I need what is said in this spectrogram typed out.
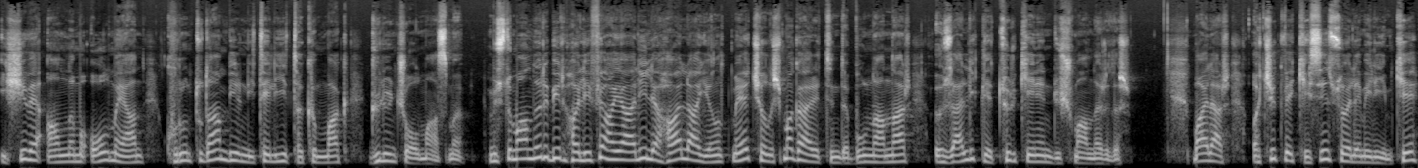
işi ve anlamı olmayan kuruntudan bir niteliği takınmak gülünç olmaz mı? Müslümanları bir halife hayaliyle hala yanıltmaya çalışma gayretinde bulunanlar özellikle Türkiye'nin düşmanlarıdır. Baylar açık ve kesin söylemeliyim ki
